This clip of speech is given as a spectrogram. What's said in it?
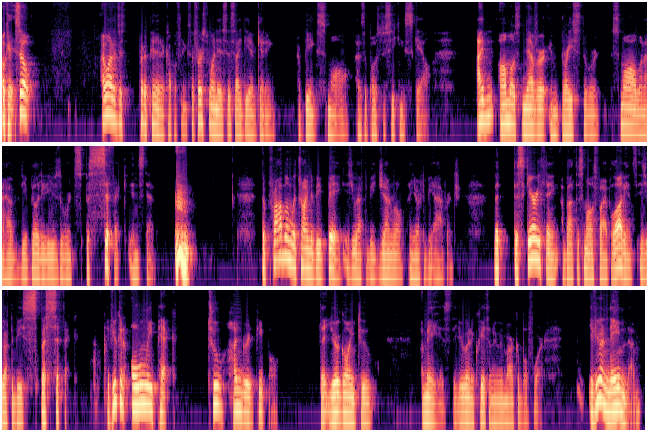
Okay, so I want to just put a pin in a couple things. The first one is this idea of getting or being small as opposed to seeking scale. I almost never embrace the word small when I have the ability to use the word specific instead. the problem with trying to be big is you have to be general and you have to be average. The, the scary thing about the smallest viable audience is you have to be specific. If you can only pick 200 people that you're going to amaze, that you're going to create something remarkable for, if you're going to name them,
